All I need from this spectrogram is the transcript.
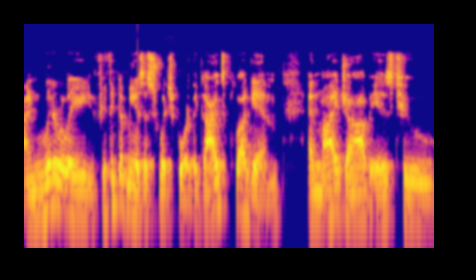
I'm literally, if you think of me as a switchboard, the guides plug in, and my job is to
